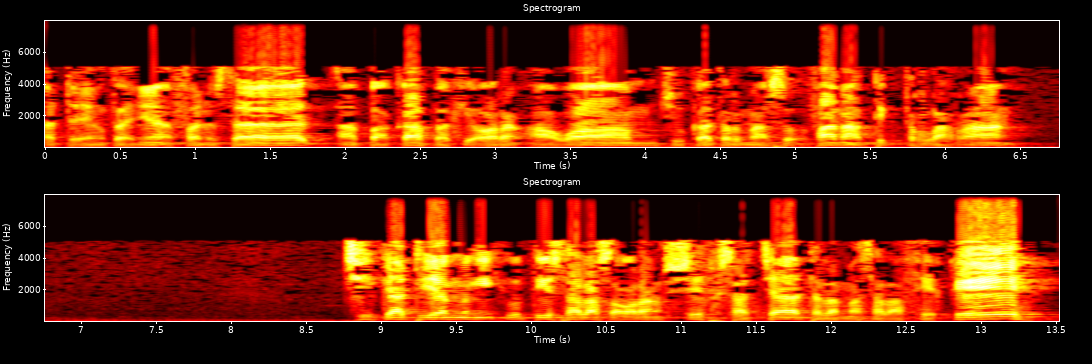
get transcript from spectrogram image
Ada yang tanya, Van Ustaz, apakah bagi orang awam juga termasuk fanatik terlarang? Jika dia mengikuti salah seorang syekh saja dalam masalah fikih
